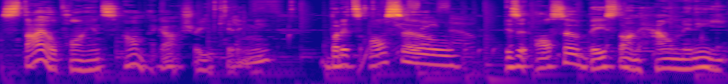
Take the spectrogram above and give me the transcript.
style points. Oh my gosh, are you kidding me? But it's also, is it also based on how many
